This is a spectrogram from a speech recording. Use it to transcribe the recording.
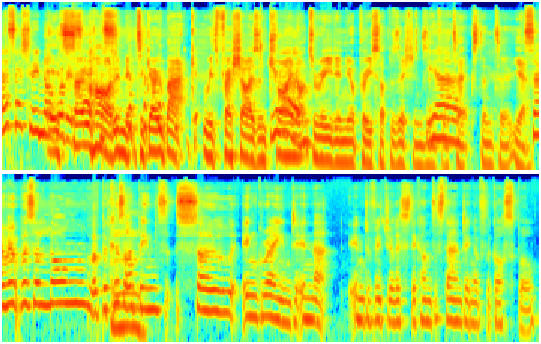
that's actually not what It's so says. hard, isn't it, to go back with fresh eyes and try Yeah. not to read in your presuppositions into Yeah. the text and to yeah. So it was a long, but because I've Mm. been so ingrained in that individualistic understanding of the gospel,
